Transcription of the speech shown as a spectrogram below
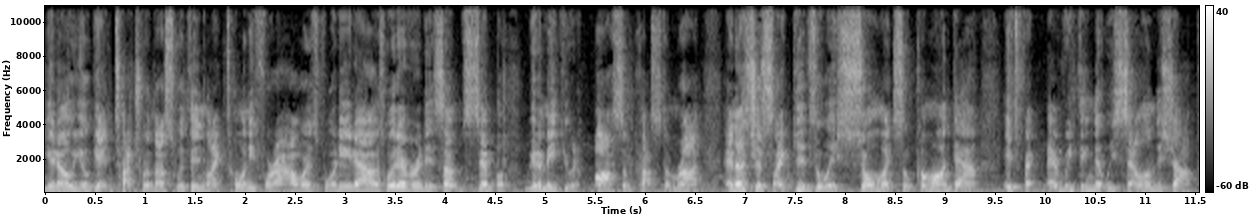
you know, you'll get in touch with us within like 24 hours, 48 hours, whatever it is, something simple. We're gonna make you an awesome custom rod. And that's just like gives away so much. So come on down. It's for everything that we sell in the shop,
